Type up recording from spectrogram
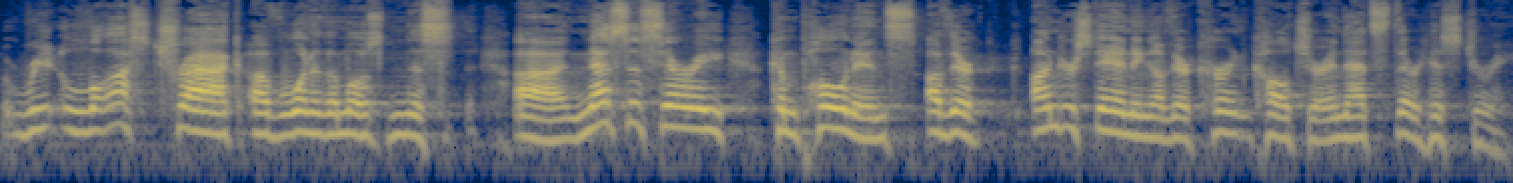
re- lost track of one of the most uh, necessary components of their understanding of their current culture, and that's their history.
